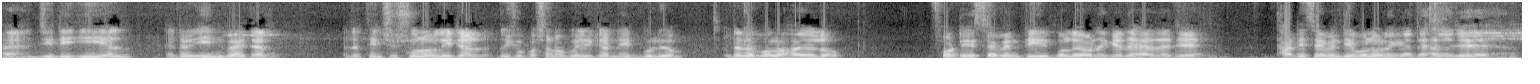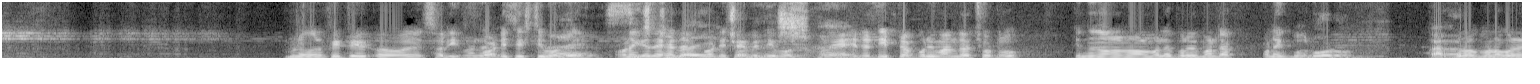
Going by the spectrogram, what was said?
হ্যাঁ জিডিইএল এটা ইনভার্টার এটা তিনশো ষোলো লিটার দুইশো পঁচানব্বই লিটার নেট ভলিউম এটাতে বলা হয় হলো ফর্টি সেভেন্টি বলে অনেকে দেখা যায় যে থার্টি সেভেন্টি বলে অনেকে দেখা যায় যে মনে করেন ফিফটি সরি ফর্টি সিক্সটি বলে হ্যাঁ, অনেকে দেখা যায় ফর্টি সেভেন্টি বলে। 40, মানে। এটা ডিপটা পরিমাণটা ছোট কিন্তু নর্মালের পরিমাণটা অনেক বড়। বড়। তারপরেও মনে করেন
